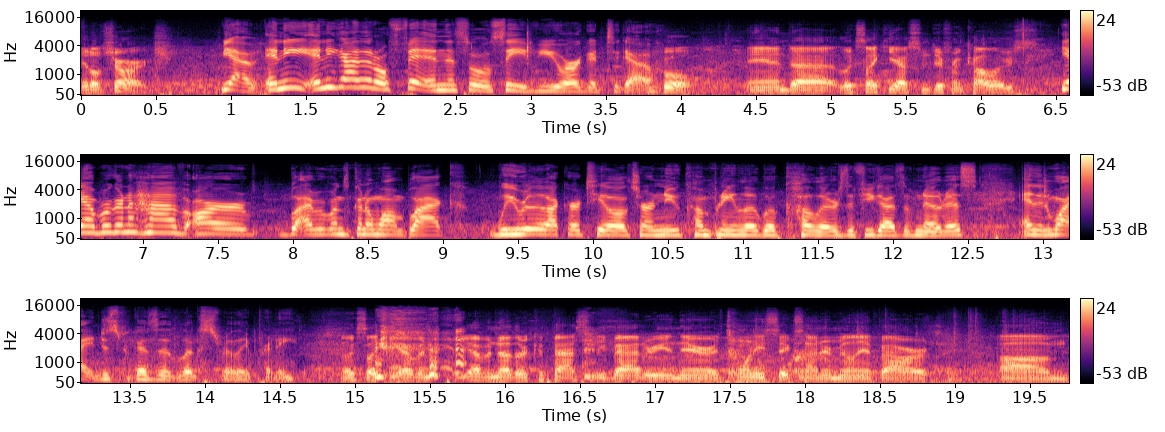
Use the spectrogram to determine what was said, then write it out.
it'll charge. Yeah, any any guy that'll fit in this little sleeve, you are good to go. Cool. And uh, it looks like you have some different colors. Yeah, we're gonna have our. Everyone's gonna want black. We really like our teal. It's our new company logo colors, if you guys have noticed, and then white, just because it looks really pretty. Looks like you have an, you have another capacity battery in there, a 2600 milliamp hour. Um,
